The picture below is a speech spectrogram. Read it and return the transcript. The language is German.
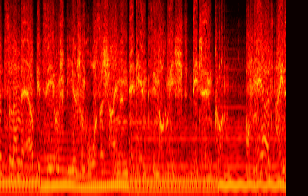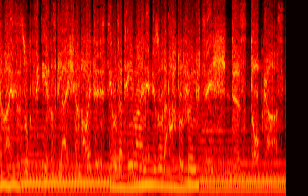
hierzulande RPC und Spiel schon groß erscheinen, der kennt sie noch nicht, die GenCon. Auf mehr als eine Weise sucht sie ihresgleichen und heute ist sie unser Thema in Episode 58 des Dopecast.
